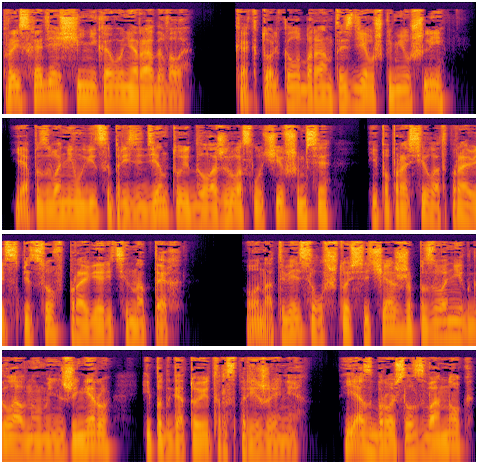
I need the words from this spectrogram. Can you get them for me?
Происходящее никого не радовало. Как только лаборанты с девушками ушли, я позвонил вице-президенту и доложил о случившемся и попросил отправить спецов проверить Инотех. Он ответил, что сейчас же позвонит главному инженеру и подготовит распоряжение. Я сбросил звонок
